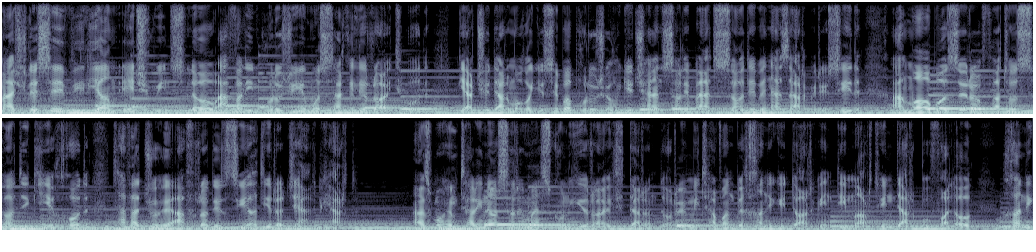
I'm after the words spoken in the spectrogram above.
منزل ویلیام اچ. وینسلو اولین پروژه مستقل رایت بود. گرچه در مقایسه با پروژه های چند سال بعد ساده به نظر می رسید اما با ظرافت و سادگی خود توجه افراد زیادی را جلب کرد. از مهمترین آثار مسکونی رایت در آن دوره می توان به خانه داروین دی مارتین در بوفالو، خانه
